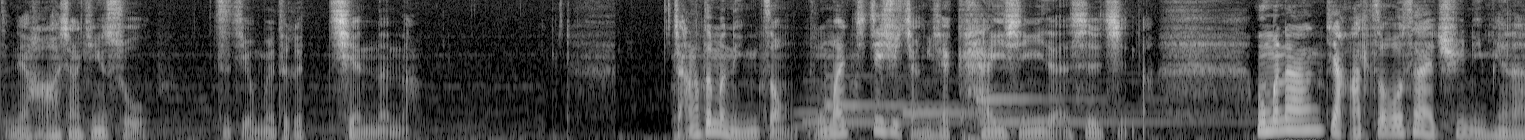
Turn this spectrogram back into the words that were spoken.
真的要好好想清楚自己有没有这个潜能啊！讲的这么凝重，我们继续讲一些开心一点的事情啊。我们呢，亚洲赛区里面呢，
